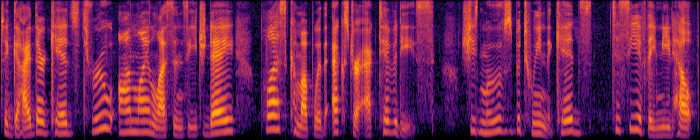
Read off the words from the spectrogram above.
to guide their kids through online lessons each day, plus come up with extra activities. She moves between the kids to see if they need help.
